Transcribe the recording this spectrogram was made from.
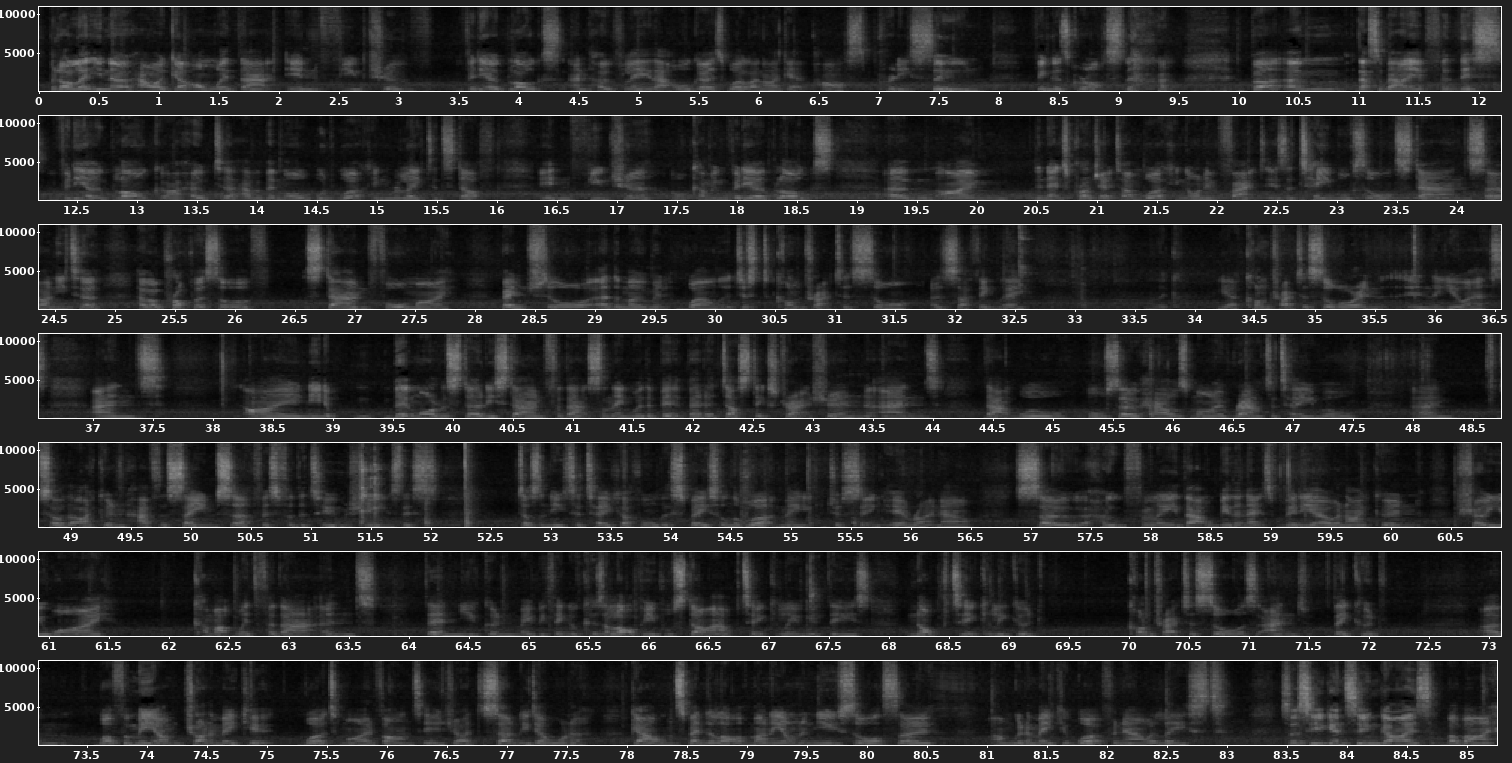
But I'll let you know how I get on with that in future video blogs, and hopefully that all goes well and I get past pretty soon. Fingers crossed. but um, that's about it for this video blog. I hope to have a bit more woodworking related stuff in future or coming video blogs. Um, I'm the next project I'm working on in fact is a table saw stand so I need to have a proper sort of stand for my bench saw at the moment well just contractors saw as I think they yeah contractor saw in in the US and I need a bit more of a sturdy stand for that something with a bit better dust extraction and that will also house my router table and so that I can have the same surface for the two machines. This doesn't need to take up all this space on the workmate just sitting here right now. So hopefully that will be the next video and I can show you what I come up with for that and then you can maybe think of because a lot of people start out particularly with these not particularly good contractor saws and they could um, well for me I'm trying to make it work to my advantage. I certainly don't want to go out and spend a lot of money on a new saw so I'm going to make it work for now at least. So see you again soon guys. Bye bye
